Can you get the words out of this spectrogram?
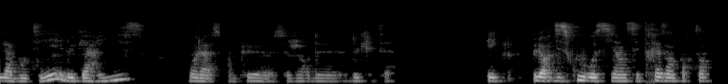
la beauté, le charisme. Voilà, c'est un peu euh, ce genre de, de, critères. Et leur discours aussi, hein, c'est très important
